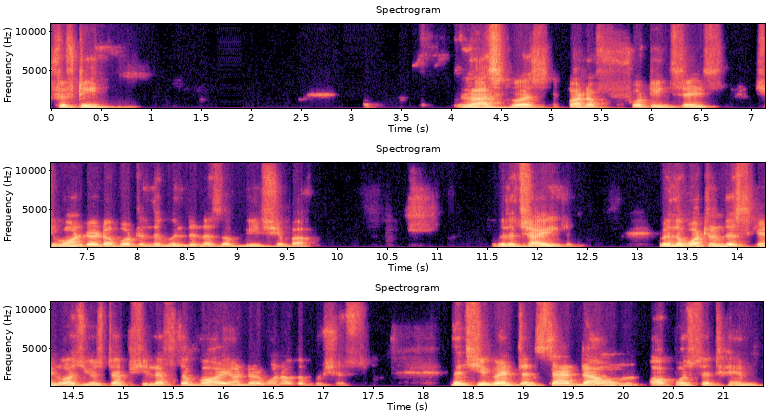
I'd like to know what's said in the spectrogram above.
15. Last verse, part of 14 says, She wandered about in the wilderness of Beersheba with a child when the water in the skin was used up, she left the boy under one of the bushes. Then she went and sat down opposite him,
